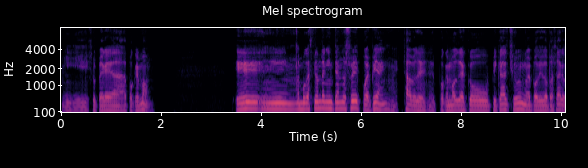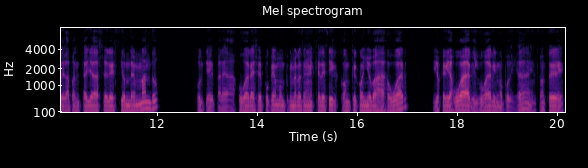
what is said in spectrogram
y supere a Pokémon. Y la emulación de Nintendo Switch, pues bien, estable. El Pokémon de Go Pikachu no he podido pasar de la pantalla selección del mando, porque para jugar a ese Pokémon primero tienes que decir con qué coño vas a jugar. Y yo quería jugar y jugar y no podía. Entonces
